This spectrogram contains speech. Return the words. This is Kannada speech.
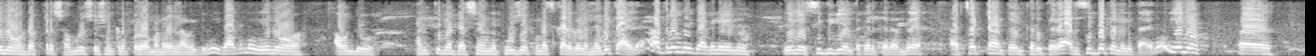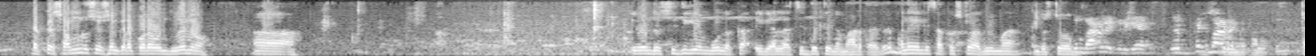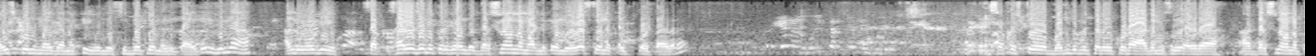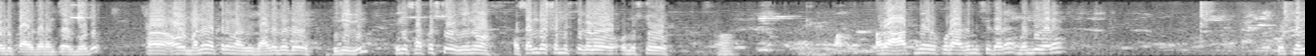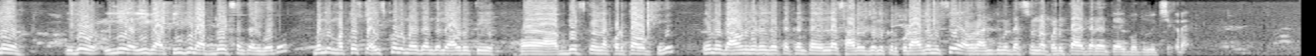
ಏನು ಡಾಕ್ಟರ್ ಶಂಭು ಶಿವಶಂಕರಪ್ಪರ ಮನೆಯಲ್ಲಿ ನಾವಿದ್ದೀವಿ. ಈಗಾಗಲೇ ಏನು ಆ ಒಂದು ಅಂತಿಮ ದರ್ಶನದ ಪೂಜೆ ಪುನಸ್ಕಾರಗಳು ನಡೀತಾ ಇದೆ. ಅದರಲ್ಲೂ ಈಗಾಗಲೇ ಏನು ಏನು ಸಿದ್ಧಿಗೆ ಅಂತ ಕರೀತಾರೆ. ಅಂದ್ರೆ ಆ ಚಟ್ಟ ಅಂತ ಏನು ಕರೀತಾರೆ. ಅದು ಸಿದ್ಧತೆ ನಡೀತಾ ಇದೆ. ಏನು ಡಾಕ್ಟರ್ ಶಂಭು ಶಿವಶಂಕರಪ್ಪರ ಒಂದು ಏನು ಈ ಒಂದು ಸಿದ್ಧಿಗೆ ಮೂಲಕ ಈಗೆಲ್ಲ ಸಿದ್ಧತೆಯನ್ನು ಮಾಡ್ತಾ ಇದ್ದಾರೆ. ಮನೆಯಲ್ಲಿ ಸಾಕಷ್ಟು ಅಭಿಮಾ ಒಂದಷ್ಟು ಹೈಸ್ಕೂಲ್ ಮೈದಾನಕ್ಕೆ. ಈ ಒಂದು ಸಿದ್ಧತೆ ನಡೀತಾ ಇದೆ. ಇದನ್ನ ಅಲ್ಲಿ ಹೋಗಿ ಸಾರ್ವಜನಿಕರಿಗೆ ಒಂದು ದರ್ಶನವನ್ನ ಮಾಡ್ಲಿಕ್ಕೆ ಒಂದು ವ್ಯವಸ್ಥೆಯನ್ನು ಕಲ್ಪಿಕೊಡ್ತಾ ಇದ್ದಾರೆ ಸಾಕಷ್ಟು ಬಂಧು ಮಿತ್ರರು ಕೂಡ ಆಗಮಿಸಿ ಅವರ ದರ್ಶನವನ್ನ ಪಡಿತಾ ಇದ್ದಾರೆ ಅಂತ ಹೇಳ್ಬೋದು. ಅವ್ರ ಮನೆ ಹತ್ರ ನಾವು ಈಗ ಆಲ್ರೆಡಿ ಇದೀವಿ. ಇಲ್ಲಿ ಸಾಕಷ್ಟು ಏನು, ಸಂಘ ಸಂಸ್ಥೆಗಳು ಒಂದಷ್ಟು ಅವರ ಆತ್ಮೀಯರು ಕೂಡ ಆಗಮಿಸಿದ್ದಾರೆ, ಬಂದಿದ್ದಾರೆ. ಒಟ್ಟಿನಲ್ಲಿ ಇದು ಇಲ್ಲಿ ಈಗ ಈಗಿನ ಅಪ್ಡೇಟ್ಸ್ ಅಂತ ಹೇಳ್ಬೋದು. ಬನ್ನಿ, ಮತ್ತಷ್ಟು ಹೈಸ್ಕೂಲ್ ಮೈದಾನದಲ್ಲಿ ಯಾವ ರೀತಿ ಅಪ್ಡೇಟ್ಸ್ ಗಳನ್ನ ಕೊಡ್ತಾ ಹೋಗ್ತೀವಿ. ಏನು ದಾವಣಗೆರೆಯಲ್ಲಿರ್ತಕ್ಕಂಥ ಎಲ್ಲ ಸಾರ್ವಜನಿಕರು ಕೂಡ ಆಗಮಿಸಿ ಅವರ ಅಂತಿಮ ದರ್ಶನ ಪಡಿತಾ ಇದ್ದಾರೆ ಅಂತ ಹೇಳ್ಬೋದು ವೀಕ್ಷಕರೇ.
